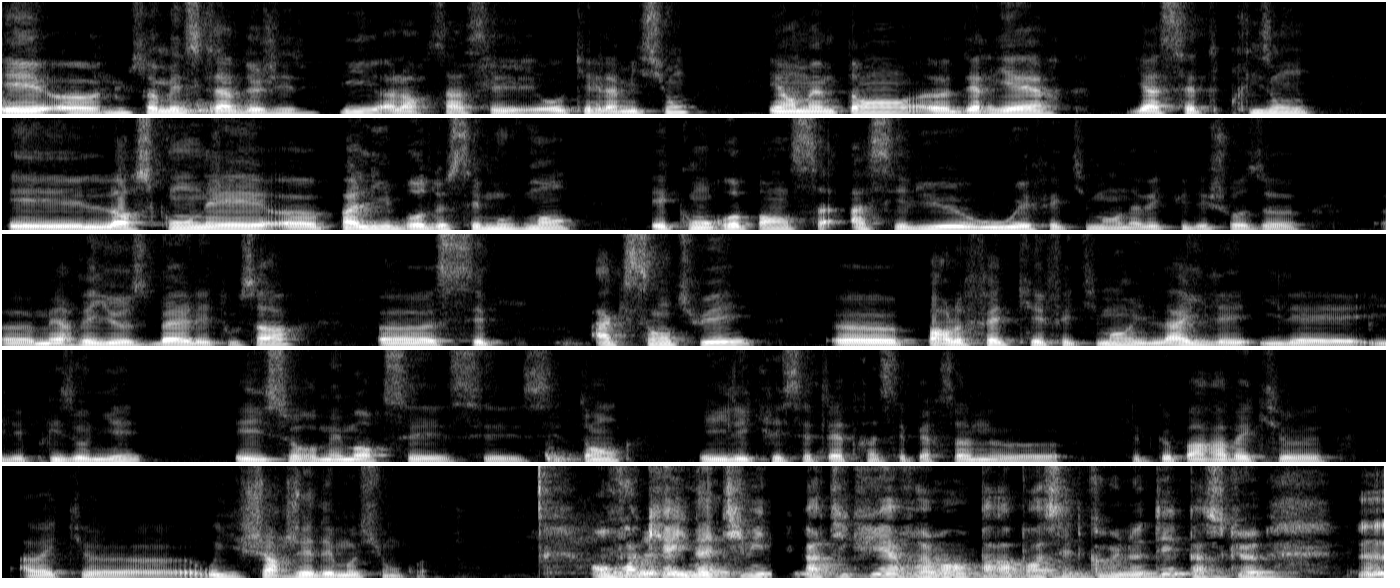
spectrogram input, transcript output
et euh, nous sommes esclaves de Jésus-Christ. Alors ça, c'est ok la mission, et en même temps, euh, derrière, il y a cette prison. Et lorsqu'on n'est euh, pas libre de ses mouvements et qu'on repense à ces lieux où effectivement on a vécu des choses euh, merveilleuses, belles et tout ça, euh, c'est accentué euh, par le fait qu'effectivement là il est prisonnier et il se remémore ses, ses, ses temps et il écrit cette lettre à ces personnes quelque part avec, avec oui, chargé d'émotions. Quoi. On voit qu'il y a une intimité particulière vraiment par rapport à cette communauté parce que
